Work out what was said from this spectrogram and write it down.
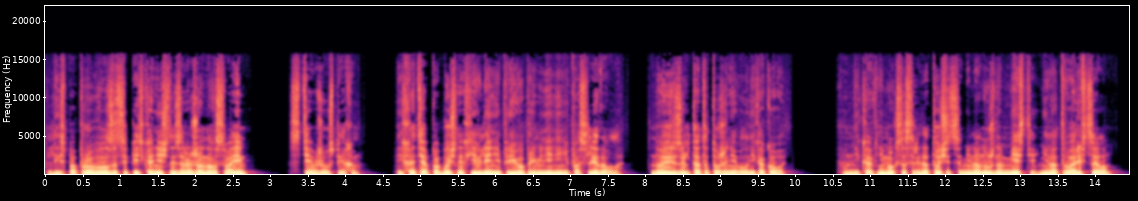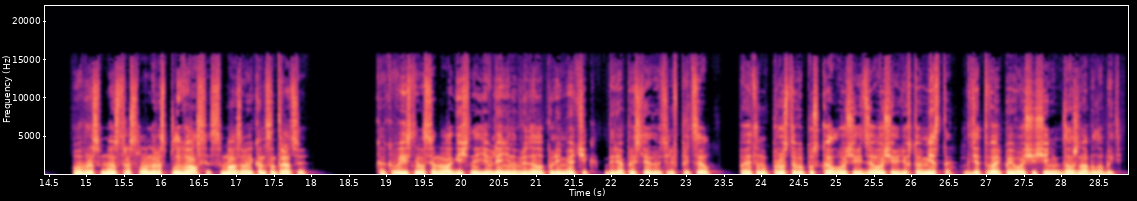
Лис попробовал зацепить конечность зараженного своим, с тем же успехом. И хотя побочных явлений при его применении не последовало, но и результата тоже не было никакого. Он никак не мог сосредоточиться ни на нужном месте, ни на твари в целом. Образ монстра словно расплывался, смазывая концентрацию. Как выяснилось, аналогичное явление наблюдал пулеметчик, беря преследователя в прицел, поэтому просто выпускал очередь за очередью в то место, где тварь, по его ощущениям, должна была быть.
